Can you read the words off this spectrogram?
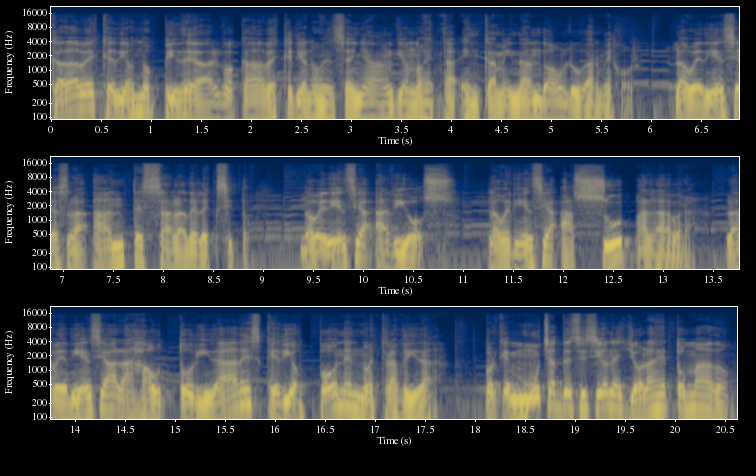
Cada vez que Dios nos pide algo, cada vez que Dios nos enseña algo, nos está encaminando a un lugar mejor. La obediencia es la antesala del éxito. La obediencia a Dios, la obediencia a su palabra, la obediencia a las autoridades que Dios pone en nuestras vidas. Porque muchas decisiones yo las he tomado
